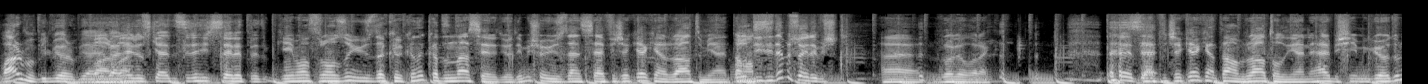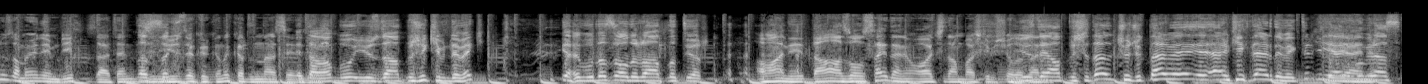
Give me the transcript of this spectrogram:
Var mı bilmiyorum yani Var, ben var. henüz kendisini hiç seyretmedim. Game of Thrones'un yüzde kırkını kadınlar seyrediyor demiş. O yüzden selfie çekerken rahatım yani. Tamam. Tamam. Onu dizide mi söylemiş? He, rol olarak. evet. yani. selfie çekerken tamam rahat olun yani her bir şeyimi gördünüz ama önemli değil. Zaten dizinin yüzde kırkını kadınlar E seyrediyor. tamam bu yüzde altmışı kim demek? yani bu nasıl onu rahatlatıyor? Ama hani daha az olsaydı hani o açıdan başka bir şey olurdu. Yüzde Hani altmışı da çocuklar ve e, erkekler demektir ki yani, yani. bu biraz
